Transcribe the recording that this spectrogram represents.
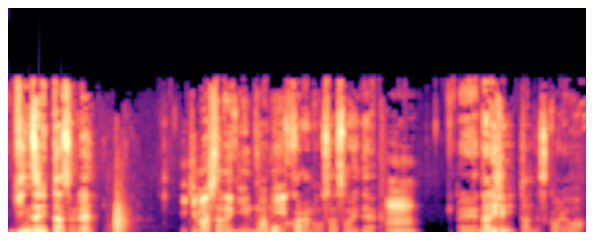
ー、銀座に行ったんですよね。行きましたね、銀座に。まあ僕からのお誘いで。うん。えー、何しに行ったんですか、あれは？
